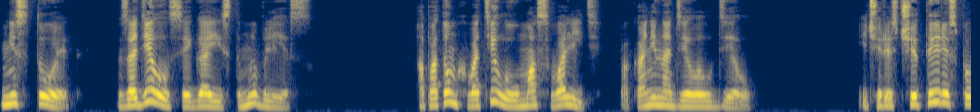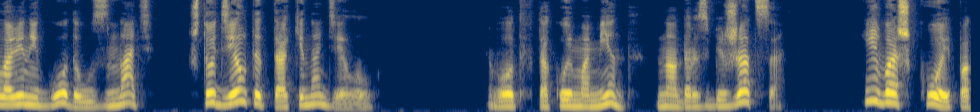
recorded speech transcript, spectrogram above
не стоит. Заделался эгоистом и влез. А потом хватило ума свалить, пока не наделал дел. И через четыре с половиной года узнать, что дел ты так и наделал. Вот в такой момент надо разбежаться и башкой по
